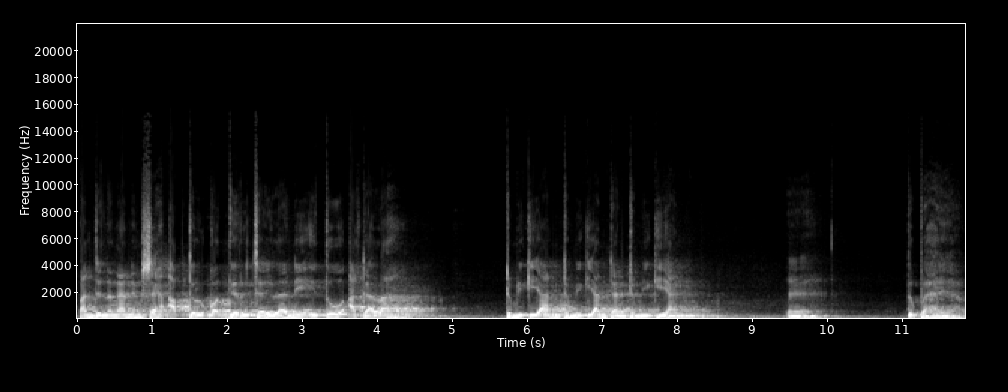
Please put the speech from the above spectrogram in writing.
panjenengan yang Syekh Abdul Qadir Jailani itu adalah demikian, demikian dan demikian. Eh, itu bahaya.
